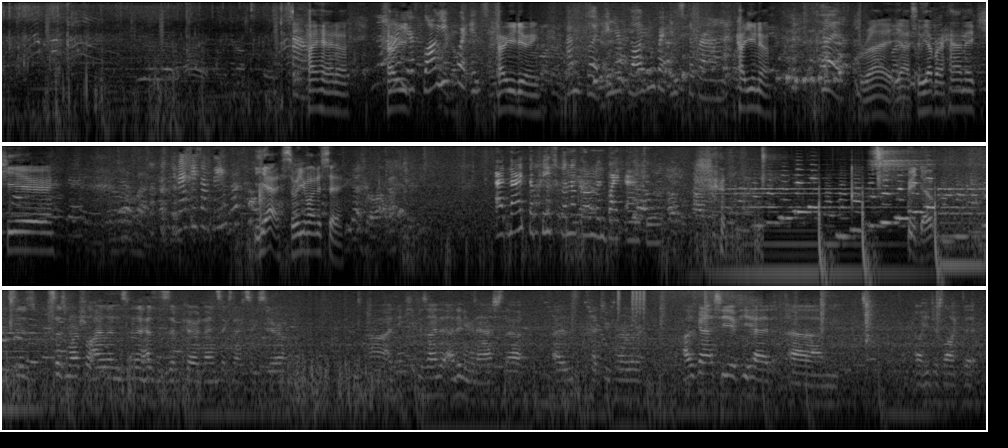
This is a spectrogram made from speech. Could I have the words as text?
Hi, Hannah. How are You're vlogging for Instagram. How are you doing? I'm good. And you're vlogging for Instagram. How do you know? Good. Right, yeah, so we have our hammock here. Can I say something? Yes, what do you want to say? At night, the pig's gonna come and bite Andrew. Pretty dope. This is it says Marshall Islands and it has the zip code 96960. Uh, I think he designed it. I didn't even ask that. This is tattoo parlor. I was gonna see if he had. Um, oh, he just locked it.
